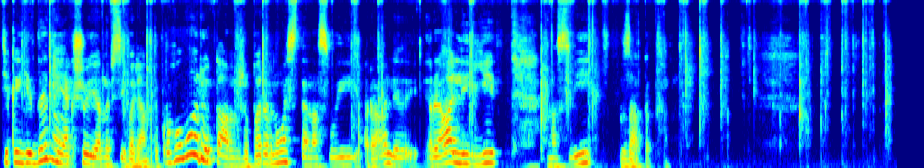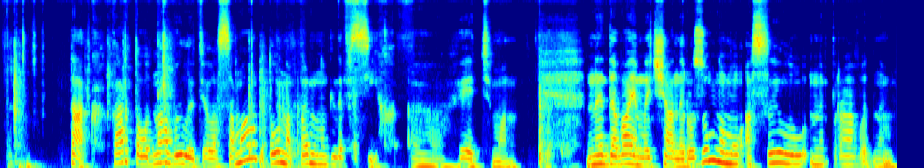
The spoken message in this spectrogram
Тільки єдине, якщо я не всі варіанти проговорю, там вже переносьте на свої реалії, реалії на свій запит. Так, карта одна вилетіла сама, то напевно для всіх. Е, Гетьман. Не давай меча нерозумному, а силу неправедним.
